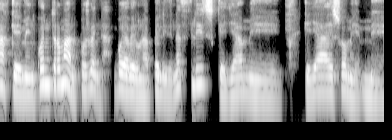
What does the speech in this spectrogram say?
Ah, que me encuentro mal, pues venga, voy a ver una peli de Netflix que ya me, que ya eso me, me,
